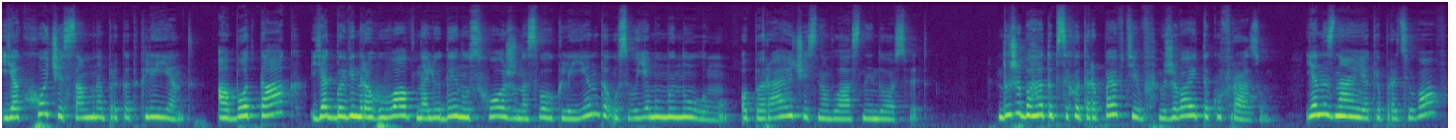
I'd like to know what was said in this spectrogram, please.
як хоче сам, наприклад, клієнт. Або так, як би він реагував на людину, схожу на свого клієнта у своєму минулому, опираючись на власний досвід. Дуже багато психотерапевтів вживають таку фразу: Я не знаю, як я працював,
